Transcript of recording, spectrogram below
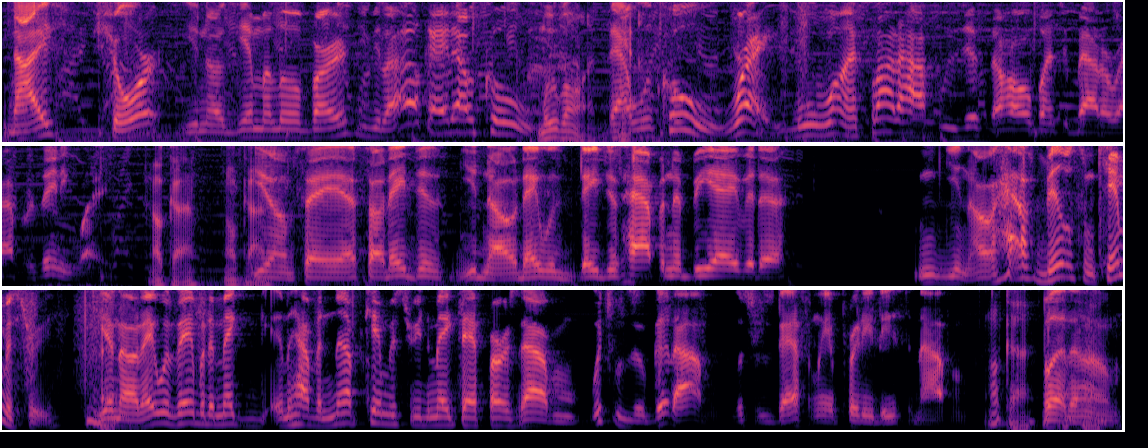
nice, short. You know, give him a little verse, you'd be like, okay, that was cool. Move on. That Yeah. was cool, right? Move on. Slaughterhouse was just a whole bunch of battle rappers anyway. Okay. Okay. You know what I'm saying? So they just, you know, they was they just happened to be able to, you know, have build some chemistry. You know, they was able to make have enough chemistry to make that first album, which was a good album, which was definitely a pretty decent album. Okay. But okay. um,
